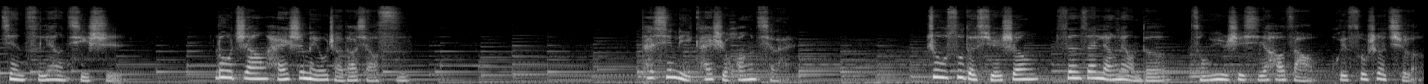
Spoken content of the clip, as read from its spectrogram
渐次亮起时，陆之昂还是没有找到小司。他心里开始慌起来。住宿的学生三三两两的从浴室洗好澡回宿舍去了。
